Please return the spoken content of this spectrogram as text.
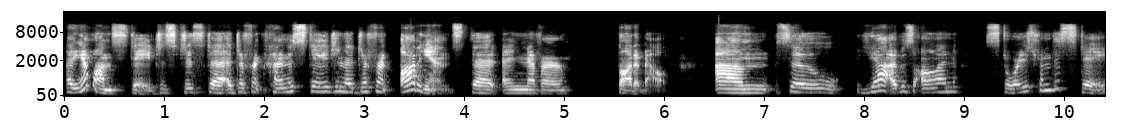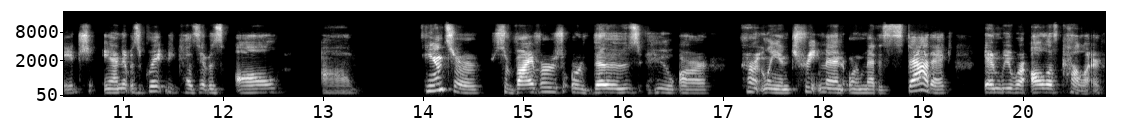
I am on stage. It's just a, a different kind of stage and a different audience that I never thought about. Um, so yeah, I was on stories from the stage. And it was great because it was all uh, cancer survivors or those who are currently in treatment or metastatic. And we were all of color.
